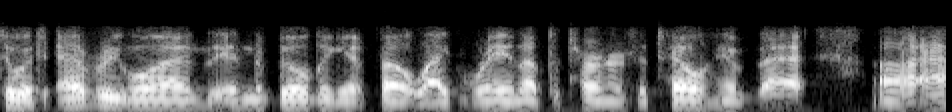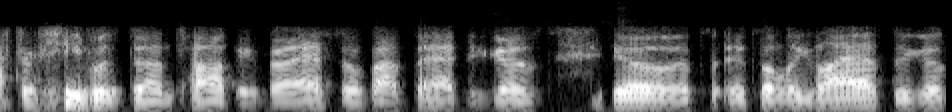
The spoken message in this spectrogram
to which everyone in the building it felt like ran up to Turner to tell him that uh, after he was done talking. So I asked him about that. He goes, you know, it's it's a last. He goes,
